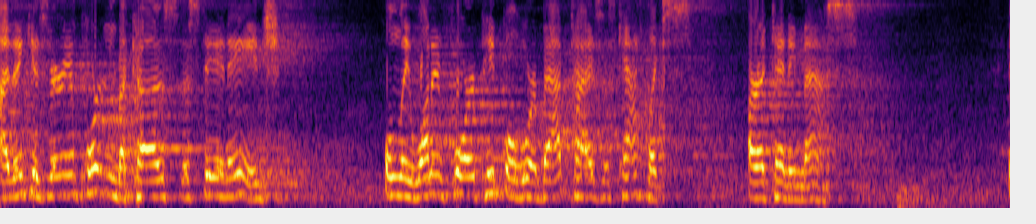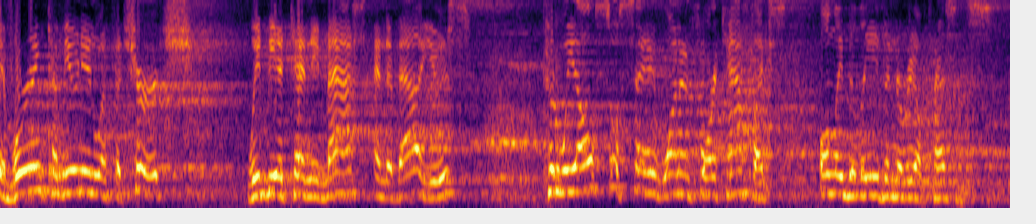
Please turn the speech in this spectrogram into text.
I think it's very important because this day and age, only one in four people who are baptized as Catholics are attending Mass. If we're in communion with the church, we'd be attending Mass and the values. Could we also say one in four Catholics only believe in the real presence?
